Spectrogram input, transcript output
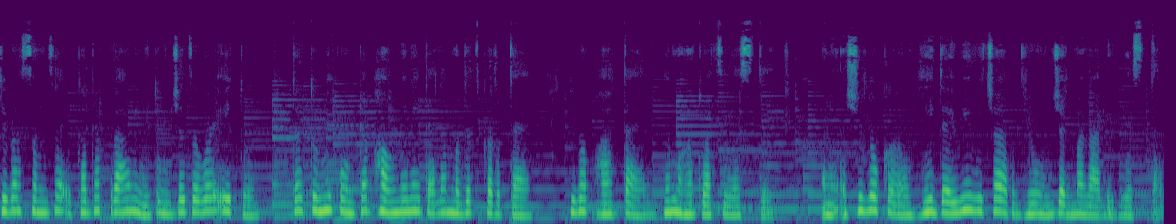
किंवा समजा एखादा प्राणी तुमच्याजवळ येतो तर तुम्ही कोणत्या भावनेने त्याला मदत करताय किंवा पाहताय हे महत्त्वाचे असते. आणि अशी लोक ही दैवी विचार घेऊन जन्माला आलेली असतात.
